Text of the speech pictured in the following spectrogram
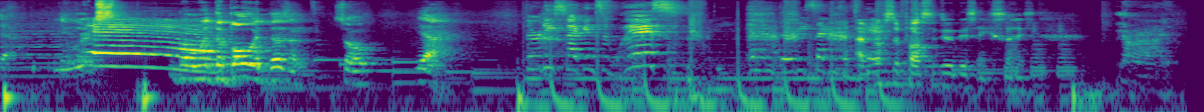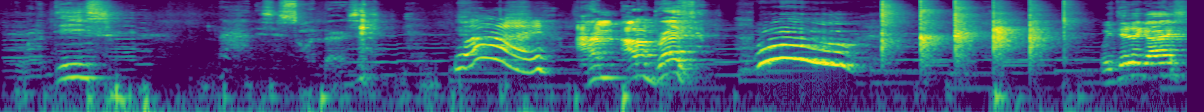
Yeah, it works. Yeah! But with the bow, it doesn't. So, yeah. 30 seconds of this, and then 30 seconds of I'm not supposed to do this exercise. Alright, one of these. Nah, this is so embarrassing. Why? I'm out of breath. Woo! We did it, guys.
